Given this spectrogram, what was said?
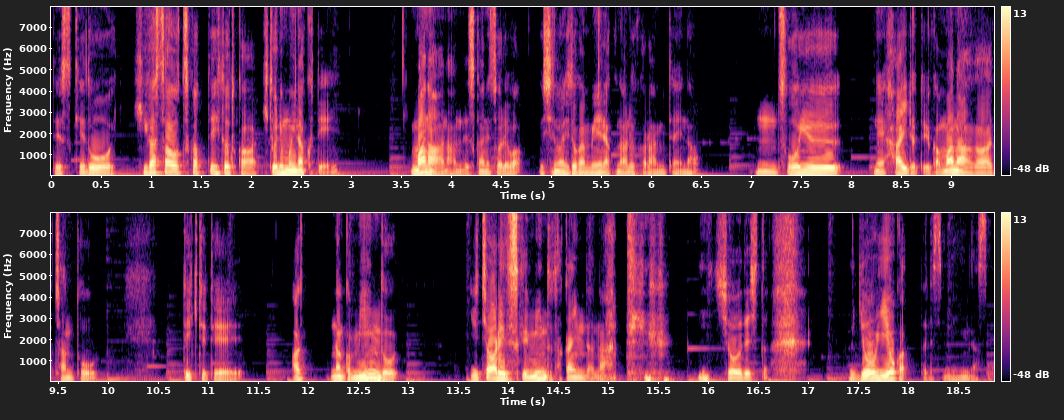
ですけど、日傘を使ってる人とか一人もいなくて、マナーなんですかね、それは。後ろの人が見えなくなるからみたいな。うん、そういうね、配慮というかマナーがちゃんとできてて、あ、なんか民度、言っちゃ悪いですけど民度高いんだなっていう 印象でした。行儀良かったですね、皆さん。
